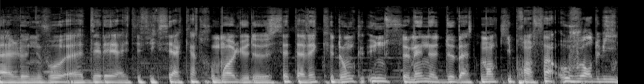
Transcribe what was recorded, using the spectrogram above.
Euh, le nouveau euh, délai a été fixé à 4 mois au lieu de 7 avec donc une semaine de battement qui prend fin aujourd'hui.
